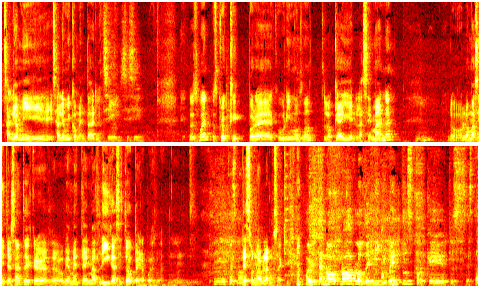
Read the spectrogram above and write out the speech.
Salió mi, salió mi comentario. Sí, sí, sí. Pues bueno, pues creo que por ahí cubrimos, ¿no? Lo que hay en la semana lo, más interesante, creo, obviamente hay más ligas y todo, pero pues, pues de eso no hablamos aquí. Ahorita no, no hablo de mi Juventus porque pues está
